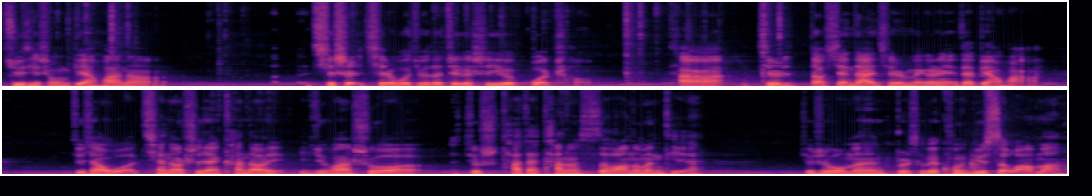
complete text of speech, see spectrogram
具体什么变化呢？其实，其实我觉得这个是一个过程。他其实到现在，其实每个人也在变化。就像我前段时间看到一句话说，就是他在谈论死亡的问题，就是我们不是特别恐惧死亡嘛，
